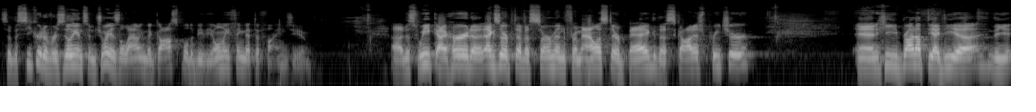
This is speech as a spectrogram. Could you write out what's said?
So the secret of resilience and joy is allowing the gospel to be the only thing that defines you. Uh, this week I heard an excerpt of a sermon from Alistair Begg, the Scottish preacher. And he brought up the idea, the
